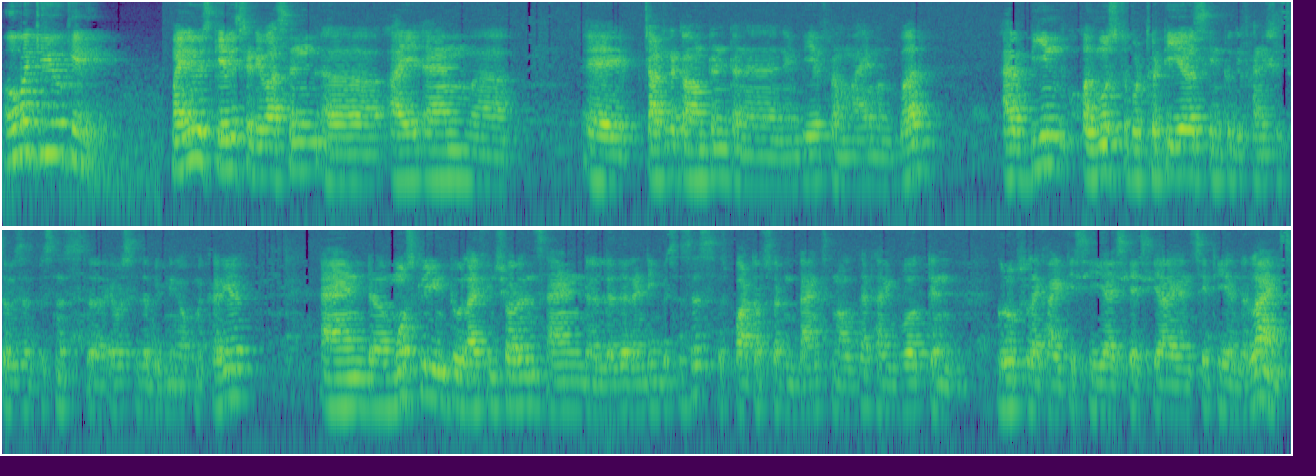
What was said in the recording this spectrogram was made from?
Over to you, KV. My name is KV Srinivasan. Uh, I am uh, a chartered accountant and an MBA from IIM Ahmedabad. I have been almost about 30 years into the financial services business uh, ever since the beginning of my career and uh, mostly into life insurance and uh, leather lending businesses as part of certain banks and all that having worked in groups like ITC, ICICI and Citi and Reliance.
